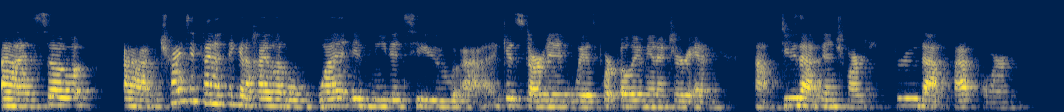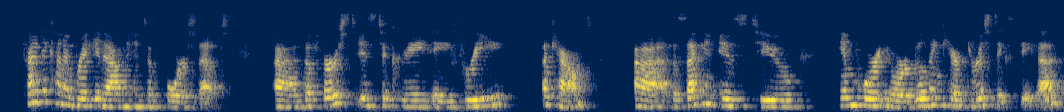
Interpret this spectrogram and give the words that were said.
Uh, so um, trying to kind of think at a high level what is needed to uh, get started with Portfolio Manager and uh, do that benchmarking through that platform. Trying to kind of break it down into four steps. Uh, the first is to create a free account. Uh, the second is to import your building characteristics data.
